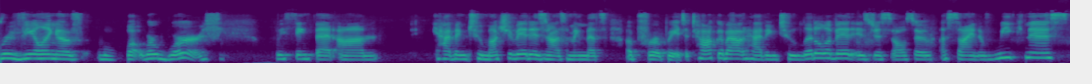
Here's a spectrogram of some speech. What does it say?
revealing of what we're worth. We think that um, having too much of it is not something that's appropriate to talk about. Having too little of it is just also a sign of weakness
